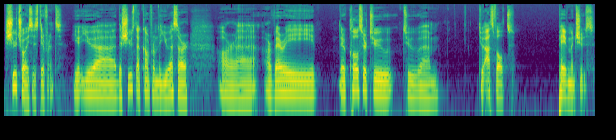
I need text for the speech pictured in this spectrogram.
shoe choices different. You you uh, the shoes that come from the US are are uh, are very they're closer to to um, to asphalt pavement shoes,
